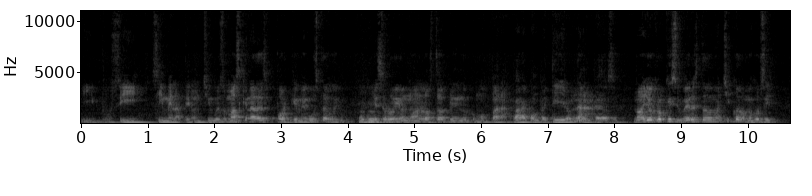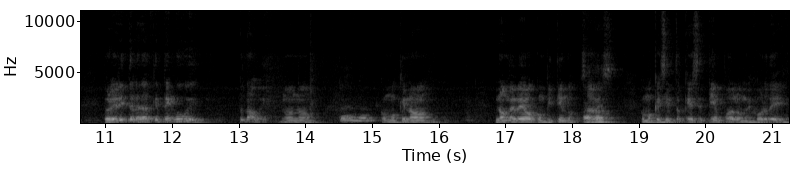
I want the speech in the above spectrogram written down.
Y pues sí, sí me latera un chingo eso. Más que nada es porque me gusta, güey. Ese rollo no lo estoy aprendiendo como para... Para competir o Nah. pedo así. No, yo creo que si hubiera estado más chico a lo mejor sí. Pero ahorita la edad que tengo, güey, pues no, güey, no, no, como que no, no me veo compitiendo, ¿sabes? Como que siento que ese tiempo a lo mejor de,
